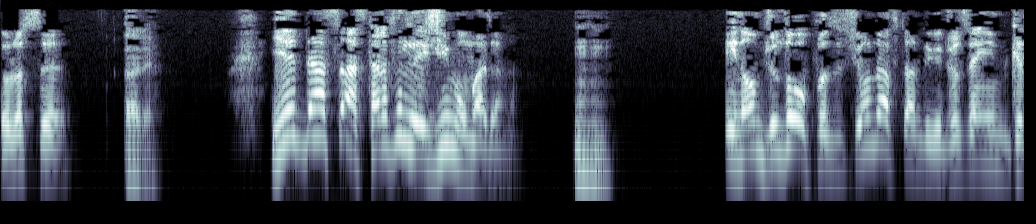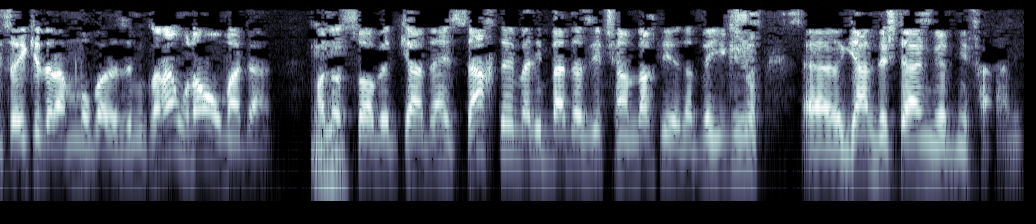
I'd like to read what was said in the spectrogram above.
درسته؟ آره. یه دست از طرف رژیم اومدن اینا هم جز اپوزیسیون رفتن دیگه. جز این کسایی که دارن مبارزه می‌کنن اونا اومدن. حالا ثابت کردن سخته ولی بعد از یه چند وقتی یه دفعه یکیشون گندش در میاد می‌فهمی.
